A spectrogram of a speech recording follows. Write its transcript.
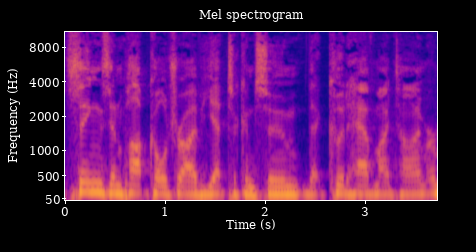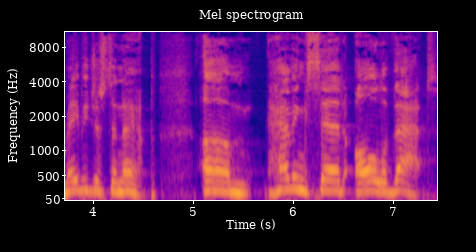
things in pop culture I've yet to consume that could have my time, or maybe just a nap. Um, having said all of that,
